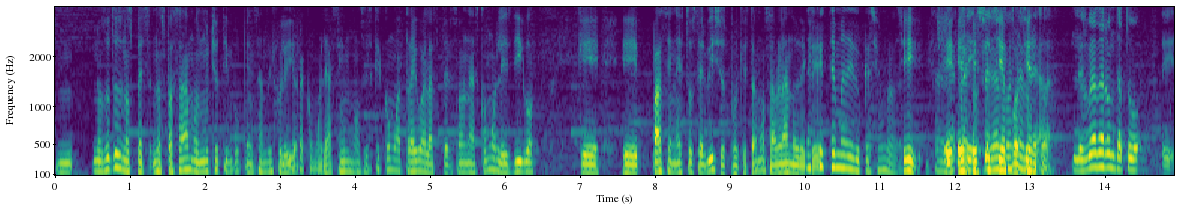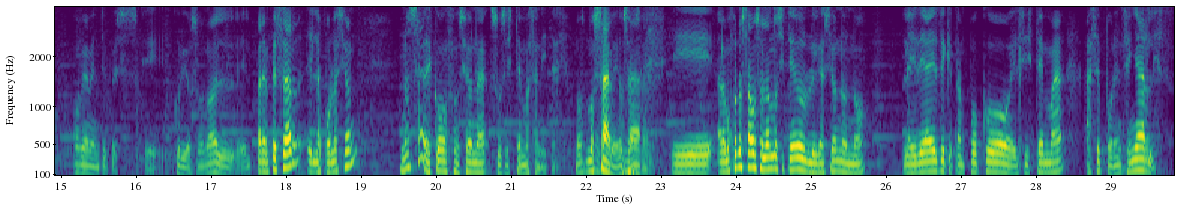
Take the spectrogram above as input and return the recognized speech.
mm, nosotros nos, nos pasábamos mucho tiempo pensando, híjole, ¿y ahora cómo le hacemos? Es que cómo atraigo a las personas, cómo les digo que eh, pasen estos servicios, porque estamos hablando de Es que... que es tema de educación, bro. Sí, O sea, eh, la eso es sociedad no está 100%. educada. Les voy a dar un dato, eh, obviamente, pues eh, curioso, ¿no? El- el- para empezar, eh, la población no sabe cómo funciona su sistema sanitario. No, no sabe, o sea, sabe. eh, a lo mejor no estamos hablando si tiene la obligación o no. La idea es de que tampoco el sistema hace por enseñarles.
